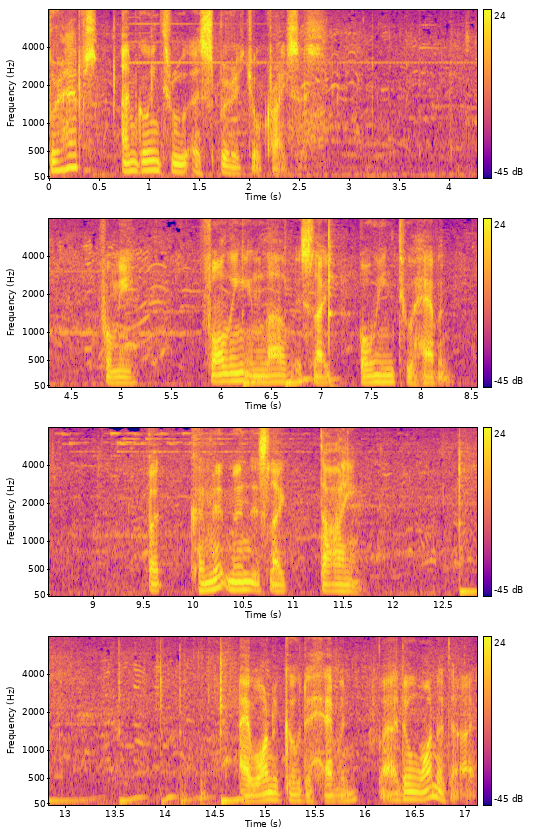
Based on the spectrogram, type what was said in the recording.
Perhaps I'm going through a spiritual crisis. For me, falling in love is like going to heaven. But commitment is like dying. I want to go to heaven, but I don't want to die.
